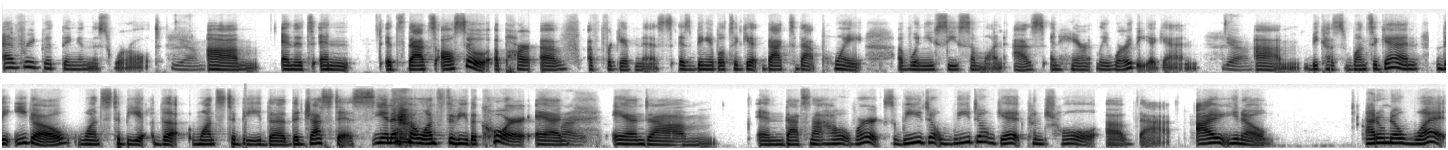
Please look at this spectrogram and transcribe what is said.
every good thing in this world. Yeah. Um, and it's and it's that's also a part of of forgiveness is being able to get back to that point of when you see someone as inherently worthy again yeah um because once again the ego wants to be the wants to be the the justice you know wants to be the court and right. and um and that's not how it works we don't we don't get control of that i you know I don't know what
